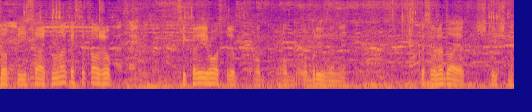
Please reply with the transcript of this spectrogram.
650. Ну вона якась така вже об... ці краї гострі об... Об... Об... обрізані. Якось виглядає як штучно.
